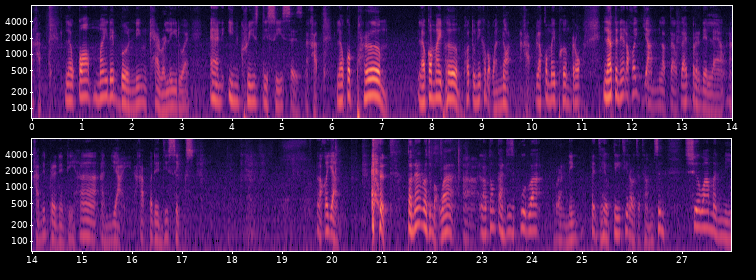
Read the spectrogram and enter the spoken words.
นะครับ แล้วก็ไม่ได้ burning calorie ด้วย and increase diseases นะครับ แล้วก็เพิ่ม แล้วก็ไม่เพิ่ม เพราะตัวนี้เขาบอกว่า not นะครับ แล้วก็ไม่เพิ่มโรค แล้วตอนนี้เราก็ย้ำเราเราได้ประเด็นแล้วนะครับนี่ประเด็นที่ 5 อันใหญ่นะครับ ประเด็นที่ 6 เราก็ย้ำ ตอนแรกเราจะบอกว่าเราต้องการที่จะพูดว่า running เป็น healthy ที่เราจะทำซึ่งเชื่อว่ามันมี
